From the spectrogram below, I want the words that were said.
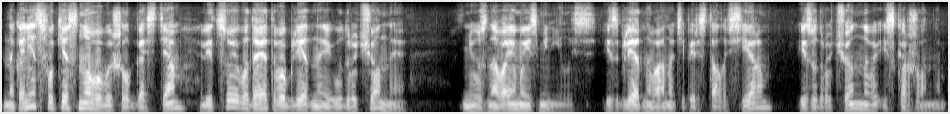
Наконец Фуке снова вышел к гостям, лицо его до этого бледное и удрученное неузнаваемо изменилось. Из бледного оно теперь стало серым, из удрученного искаженным.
